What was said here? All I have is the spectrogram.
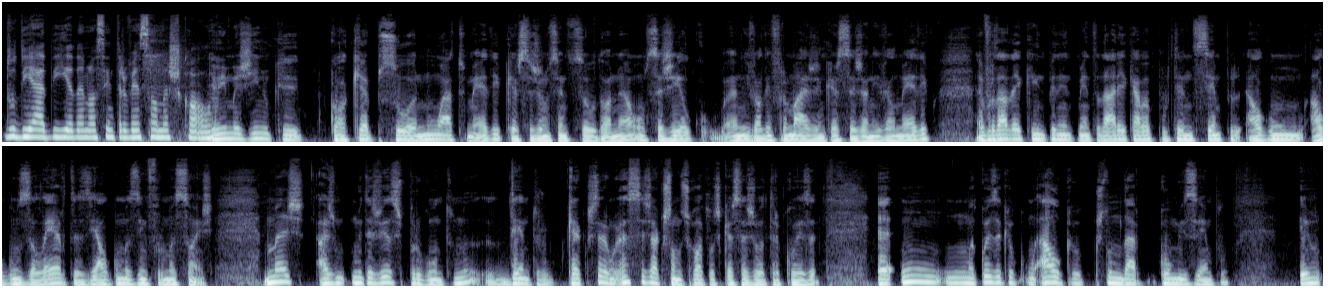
do dia a dia da nossa intervenção na escola. Eu imagino que qualquer pessoa num ato médico, quer seja no centro de saúde ou não, seja ele a nível de enfermagem, quer seja a nível médico, a verdade é que, independentemente da área, acaba por ter sempre algum, alguns alertas e algumas informações. Mas muitas vezes pergunto-me, dentro, quer seja a questão dos rótulos, quer seja outra coisa, uh, um, uma coisa que eu, algo que eu costumo dar como exemplo, eu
